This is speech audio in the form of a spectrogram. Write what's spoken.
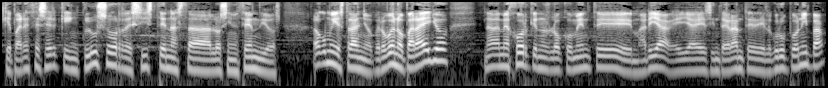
que parece ser que incluso resisten hasta los incendios. Algo muy extraño, pero bueno, para ello nada mejor que nos lo comente María, ella es integrante del grupo NIPA.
